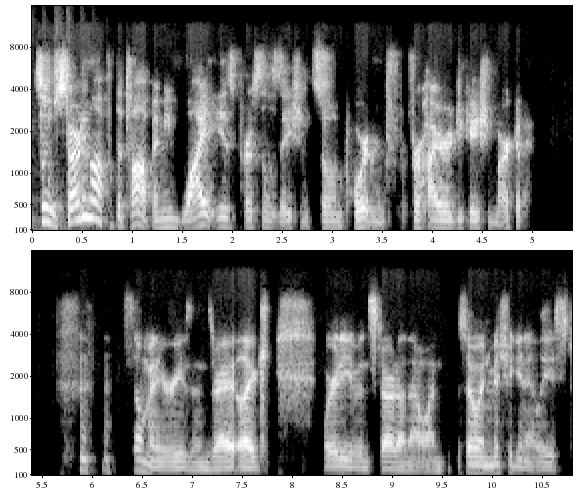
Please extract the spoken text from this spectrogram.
So, starting off at the top, I mean, why is personalization so important for higher education marketing? so many reasons, right? Like, where to even start on that one? So, in Michigan, at least,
